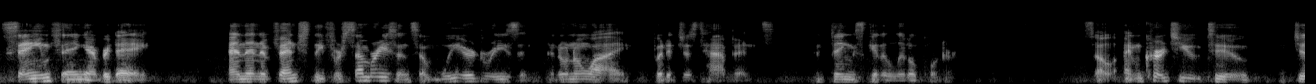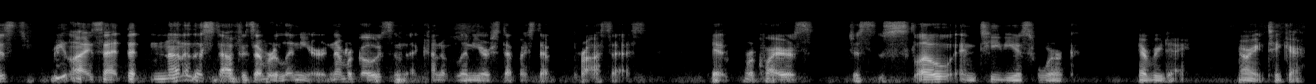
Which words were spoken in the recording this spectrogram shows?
same thing every day. And then eventually, for some reason, some weird reason, I don't know why, but it just happens and things get a little quicker. So I encourage you to just realize that that none of this stuff is ever linear. It never goes in that kind of linear step by step process. It requires just slow and tedious work every day. All right, take care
